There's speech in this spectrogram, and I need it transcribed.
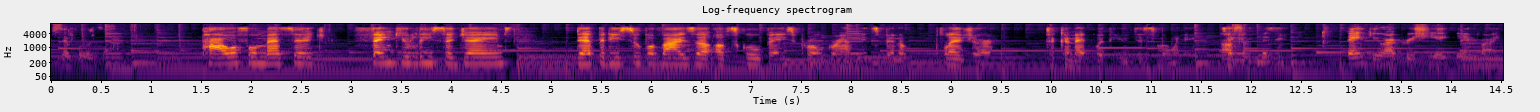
Simple as that. Powerful message. Thank you, Lisa James, Deputy Supervisor of School Based Program. It's been a pleasure to connect with you this morning. Awesome. Thank you. I appreciate the invite.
